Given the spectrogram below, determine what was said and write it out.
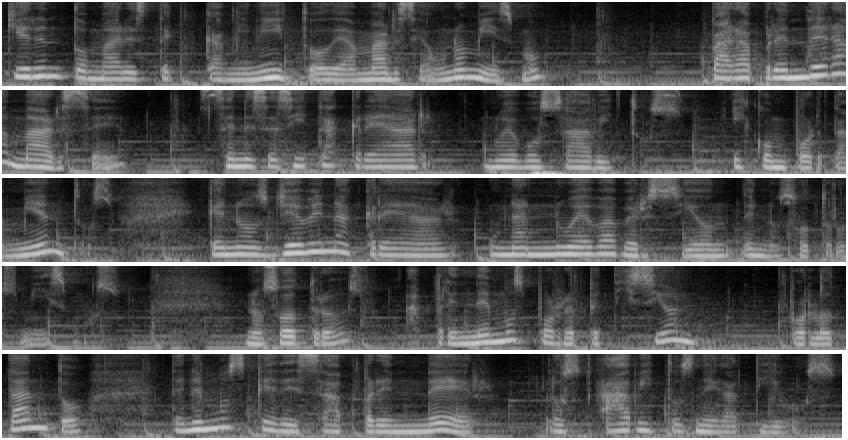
quieren tomar este caminito de amarse a uno mismo, para aprender a amarse se necesita crear nuevos hábitos y comportamientos que nos lleven a crear una nueva versión de nosotros mismos. Nosotros aprendemos por repetición, por lo tanto, tenemos que desaprender los hábitos negativos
